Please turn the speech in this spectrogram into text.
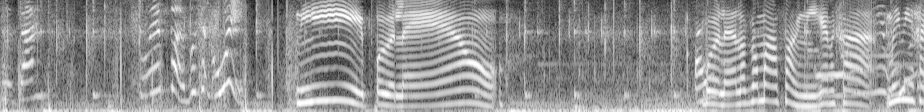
เดี๋ยวกัน อุ้ยเปิดผู้ชายอุ้ยนี่เปิดแล้ว เปิดแล้วแล้วก็มาฝั่งนี้กันค่ะ ไม่มีใคร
